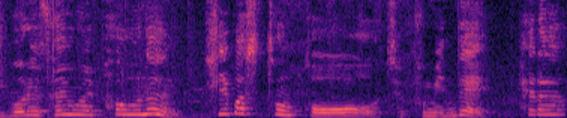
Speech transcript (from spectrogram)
이번에 사용할 파워는 실버스톤 거 제품인데 헤라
